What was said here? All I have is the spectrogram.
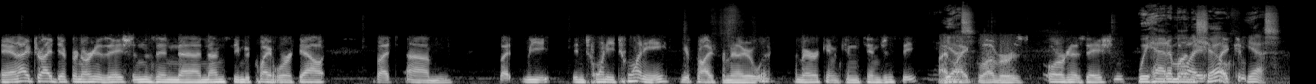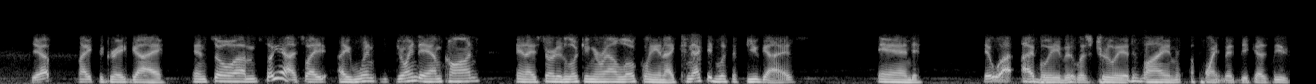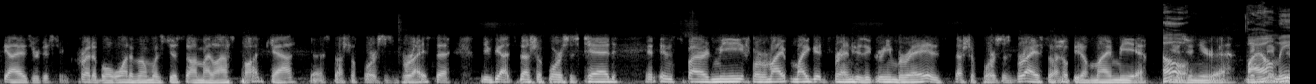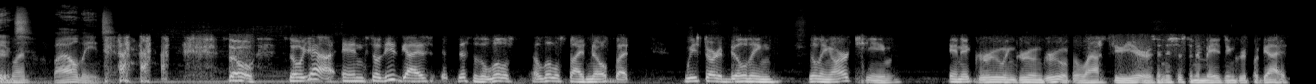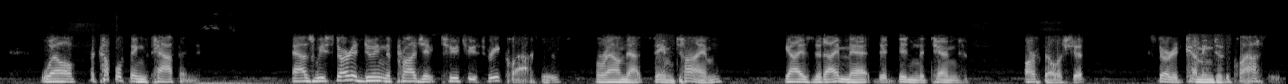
And I tried different organizations, and uh, none seemed to quite work out. But um, but we in 2020, you're probably familiar with American Contingency by Yes. Mike Glover's organization. We had him So on the I- show. I can- yes. Yep, Mike's a great guy. And so, um, so yeah, so I, I went joined AmCon and I started looking around locally and I connected with a few guys, and it I believe it was truly a divine appointment because these guys are just incredible. One of them was just on my last podcast, uh, Special Forces Bryce. Uh, you've got Special Forces Ted. It inspired me for my my good friend who's a Green Beret is Special Forces Bryce. So I hope you don't mind me uh, Oh, using your uh, By all means. By all means. so so yeah and so these guys this is a little a little side note but we started building building our team and it grew and grew and grew over the last few years and it's just an amazing group of guys well a couple things happened. As we started doing the project 223 classes around that same time guys that i met that didn't attend our fellowship started coming to the classes.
